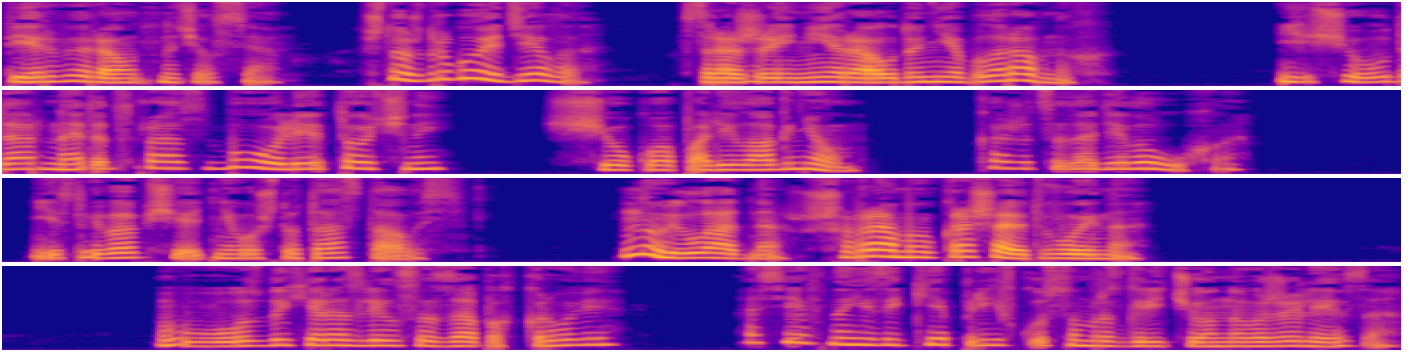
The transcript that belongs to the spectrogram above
Первый раунд начался. Что ж, другое дело. В сражении Рауду не было равных. Еще удар, на этот раз более точный. Щеку опалило огнем. Кажется, задело ухо. Если вообще от него что-то осталось. Ну и ладно, шрамы украшают воина. В воздухе разлился запах крови, осев на языке привкусом разгоряченного железа.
